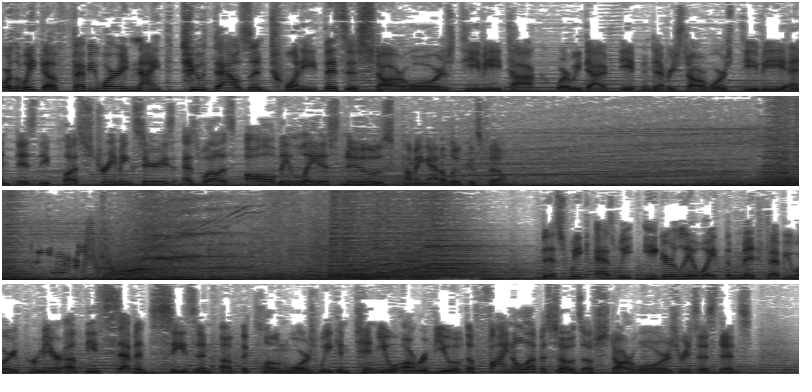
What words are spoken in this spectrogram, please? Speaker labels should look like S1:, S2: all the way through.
S1: For the week of February 9th, 2020, this is Star Wars TV Talk, where we dive deep into every Star Wars TV and Disney Plus streaming series, as well as all the latest news coming out of Lucasfilm. This week as we eagerly await the mid February premiere of the seventh season of The Clone Wars. We continue our review of the final episodes of Star Wars Resistance.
